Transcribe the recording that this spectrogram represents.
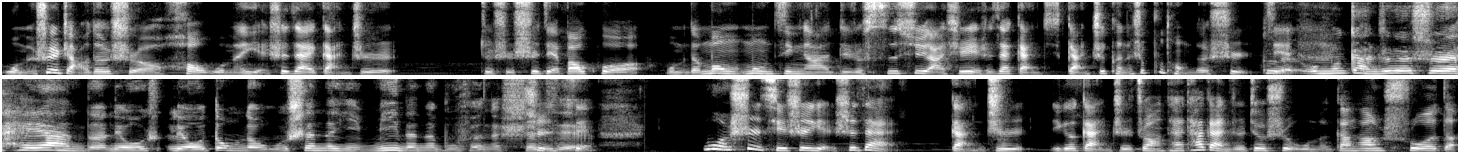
我们睡着的时候，我们也是在感知就是世界，包括我们的梦梦境啊，这种思绪啊，其实也是在感感知，可能是不同的世界。我们感知的是黑暗的、流流动的、无声的、隐秘的那部分的世界。卧室其实也是在感知一个感知状态，它感知就是我们刚刚说的，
